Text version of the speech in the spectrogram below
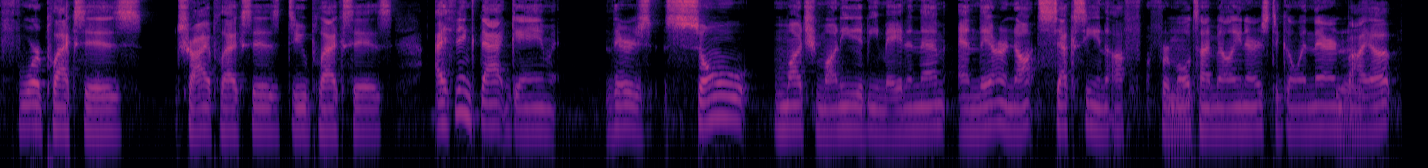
fourplexes, triplexes, duplexes. I think that game there's so much money to be made in them and they are not sexy enough for mm. multimillionaires to go in there and right. buy up.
